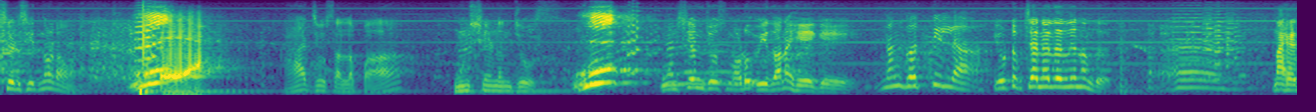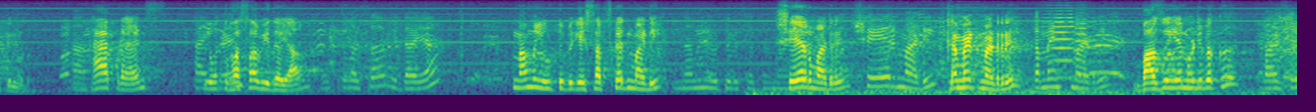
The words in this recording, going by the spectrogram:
ಗ್ವಾಡಿಗೆಲ್ಲ ಇಡಿಸಿದ್ ನೋಡವ ಆ ಜ್ಯೂಸ್ ಅಲ್ಲಪ್ಪ ಹುಣಸೆಣ್ಣ ಜ್ಯೂಸ್. ಹುಣಸೆಣ್ಣ ಜ್ಯೂಸ್ ಮಾಡು ವಿಧಾನ ಹೇಗೆ? ನಂಗೆ ಗೊತ್ತಿಲ್ಲ. ಯೂಟ್ಯೂಬ್ ಚಾನೆಲ್ ಅಲ್ಲಿ ನಂದು. ನಾ ಹೇಳ್ತೀನಿ ನೋಡು. ಹಾ. ಫ್ರೆಂಡ್ಸ್ ಇವತ್ತು ಹೊಸ ವಿದಯ. ಹೊಸ ವಿದಯ. ನಮ್ಮ ಯೂಟ್ಯೂಬ್ಗೆ ಸಬ್ಸ್ಕ್ರೈಬ್ ಮಾಡಿ. ನಮ್ಮ ಯೂಟ್ಯೂಬ್ ಶೇರ್ ಮಾಡ್ರಿ. ಶೇರ್ ಮಾಡಿ. ಕಮೆಂಟ್ ಮಾಡ್ರಿ. ಕಮೆಂಟ್ಸ್ ಮಾಡ್ರಿ. ಬಾಜು ಏನು ಹೊಡಿಬೇಕು? ಬಾಜು.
